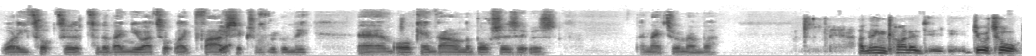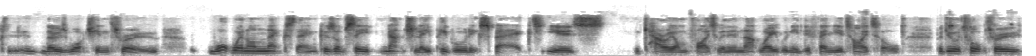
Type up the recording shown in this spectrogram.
what he took to, to the venue. I took like five, yeah. six hundred with me. Um, all came down on the buses. It was a night to remember. And then, kind of, do a talk those watching through. What went on next then? Because obviously, naturally, people would expect you carry on fighting within that weight when you defend your title. But do you talk through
